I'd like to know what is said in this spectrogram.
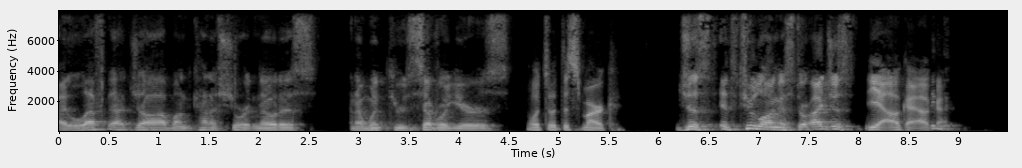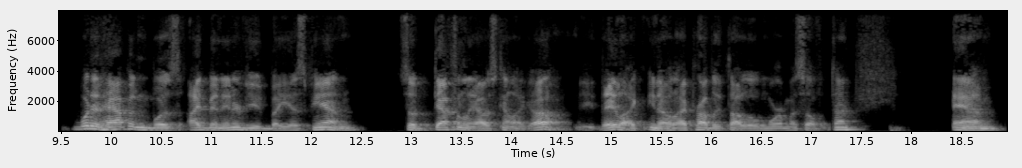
I left that job on kind of short notice and I went through several years. What's with the smirk? Just it's too long a story. I just Yeah, okay, okay. what had happened was I'd been interviewed by ESPN. So definitely I was kind of like, oh, they like, you know, I probably thought a little more of myself at the time. And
